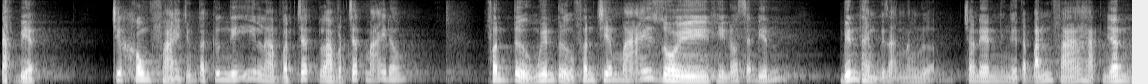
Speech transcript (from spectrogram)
đặc biệt. Chứ không phải chúng ta cứ nghĩ là vật chất là vật chất mãi đâu. Phân tử nguyên tử phân chia mãi rồi thì nó sẽ biến biến thành một cái dạng năng lượng. Cho nên người ta bắn phá hạt nhân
